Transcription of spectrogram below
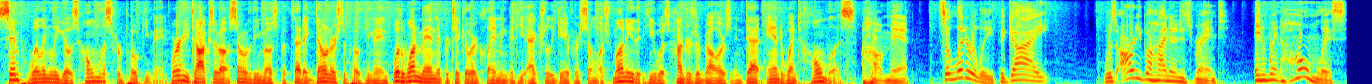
Simp willingly goes homeless for Pokimane, where he talks about some of the most pathetic donors to Pokimane, with one man in particular claiming that he actually gave her so much money that he was hundreds of dollars in debt and went homeless. Oh man. So literally, the guy was already behind in his rent and went homeless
